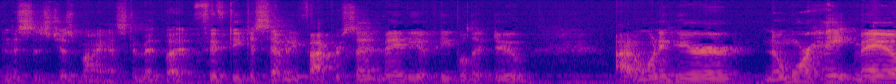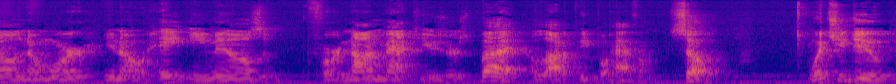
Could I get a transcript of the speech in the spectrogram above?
and this is just my estimate, but 50 to 75% maybe of people that do. I don't want to hear no more hate mail, no more, you know, hate emails for non-Mac users, but a lot of people have them. So what you do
